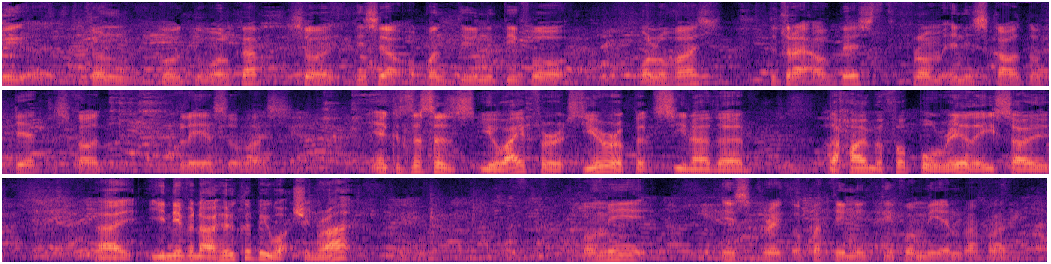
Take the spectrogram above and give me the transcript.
we uh, don't go to World Cup, so this is an opportunity for all of us to try our best from any scout of there to scout players of us. Yeah, because this is UEFA, it's Europe, it's you know the the home of football really. So uh, you never know who could be watching, right? For me, it's a great opportunity for me and Rafa.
